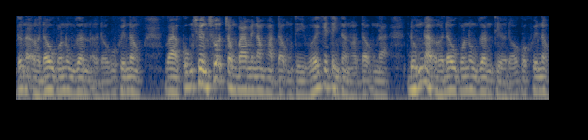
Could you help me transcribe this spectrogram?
tức là ở đâu có nông dân ở đó có khuyến nông. Và cũng xuyên suốt trong 30 năm hoạt động thì với cái tinh thần hoạt động là đúng là ở đâu có nông dân thì ở đó có khuyến nông.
